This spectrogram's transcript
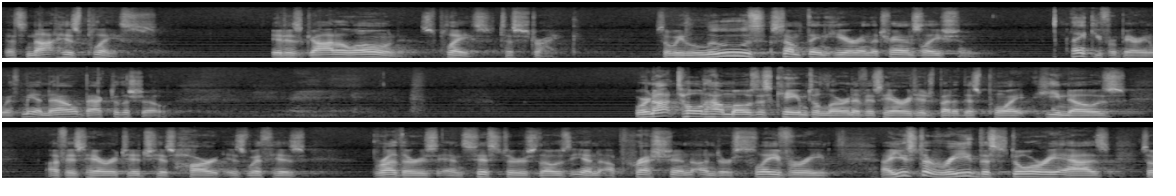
That's not his place. It is God alone's place to strike. So we lose something here in the translation. Thank you for bearing with me. And now back to the show. We're not told how Moses came to learn of his heritage, but at this point, he knows of his heritage. His heart is with his brothers and sisters, those in oppression under slavery. I used to read the story as so,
